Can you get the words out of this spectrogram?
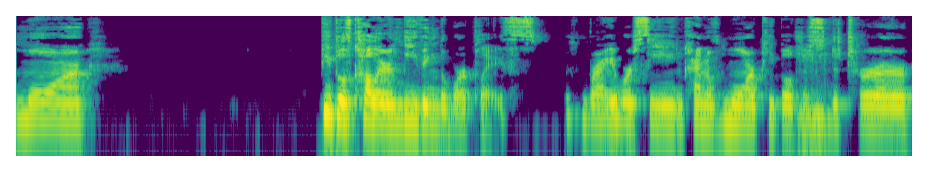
more people of color leaving the workplace right? We're seeing kind of more people just mm. deter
